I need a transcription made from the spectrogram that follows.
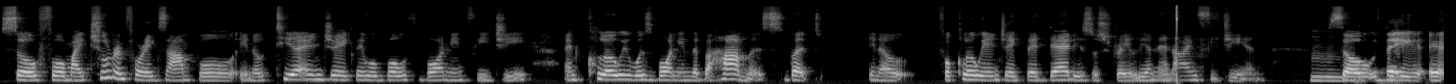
So for my children, for example, you know, Tia and Jake, they were both born in Fiji, and Chloe was born in the Bahamas. But you know, for Chloe and Jake, their dad is Australian and I'm Fijian. Mm. So they uh,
